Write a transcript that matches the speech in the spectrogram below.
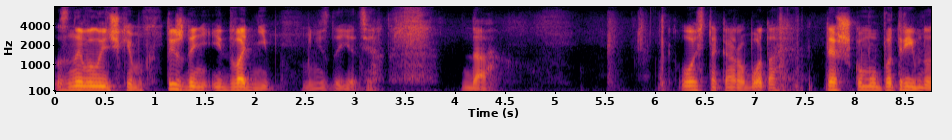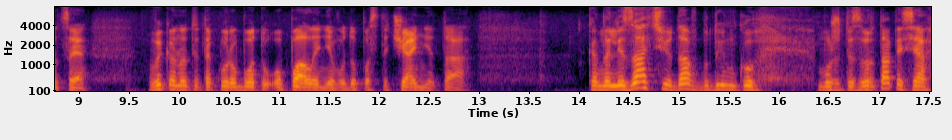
з невеличким. Тиждень і два дні, мені здається. Да. Ось така робота. Теж кому потрібно це виконати таку роботу опалення, водопостачання та каналізацію да, в будинку. Можете звертатися,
